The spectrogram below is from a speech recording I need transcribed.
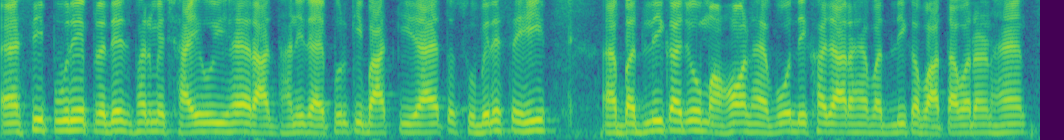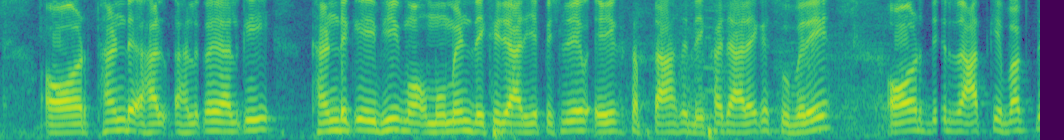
ऐसी पूरे प्रदेश भर में छाई हुई है। राजधानी रायपुर की बात की जाए तो सुबह से ही बदली का जो माहौल है वो देखा जा रहा है। बदली का वातावरण है और ठंड हल, हल्की हल्की ठंड की भी मूवमेंट देखी जा रही है। पिछले एक सप्ताह से देखा जा रहा है कि सुबह और देर रात के वक्त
